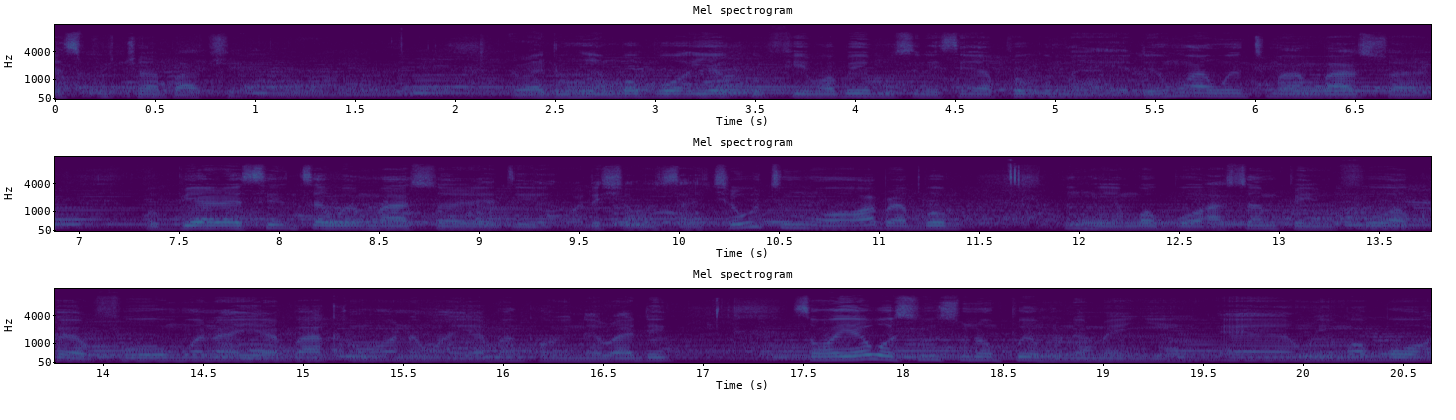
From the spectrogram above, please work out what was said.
a spiritual battery. Rather, here, Bobo, Yaku, Mobile Musin, a senior Pokemon, then one went to my ambassador, or Beara Center, when my sorry, the audition was such a routine or Abrabo, and here, Bobo, a something for a quail for one a year back and one and one year back on the ready. So I was soon soon on point and we Bobo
